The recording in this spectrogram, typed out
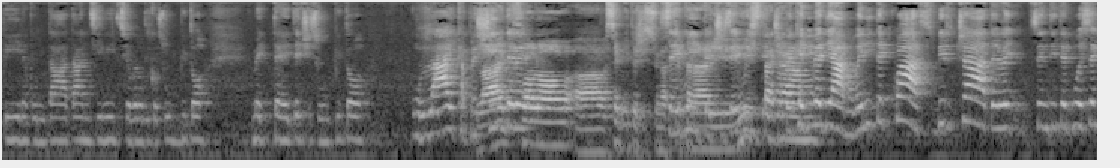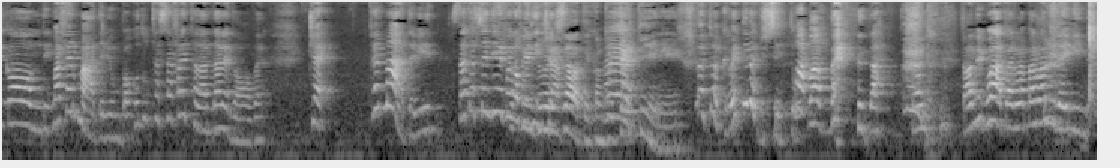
fine puntata, anzi inizio, ve lo dico subito, metteteci subito un like a prescindere. Like, follow, uh, seguiteci sui nostri canali Seguiteci, seguiteci, Instagram. perché vi vediamo, venite qua, sbirciate, sentite due secondi, ma fermatevi un po' con tutta sta fretta ad andare dove? Cioè, fermatevi, state a sentire quello che Fate due diciamo. risate con due Eh. cretini. La tua cretina ci sei tu, vabbè, dai, non- fammi qua, parla, parlami dei vintage,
